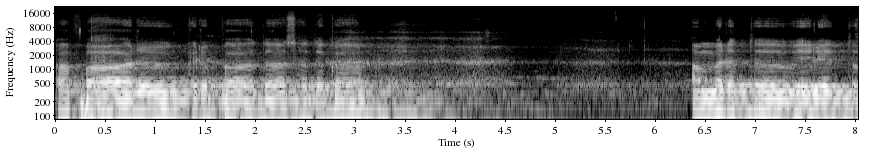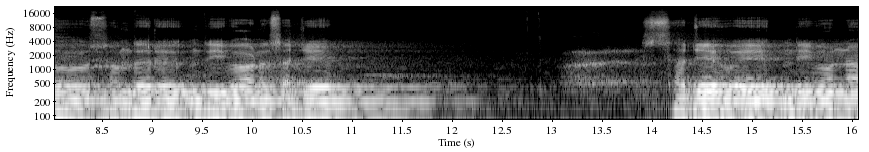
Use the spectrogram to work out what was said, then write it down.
ਅਪਾਰ ਕਿਰਪਾ ਦਾ ਸਦਕਾ ਅੰਮ੍ਰਿਤ ਵੇਲੇ ਤੋਂ ਸੁੰਦਰ ਦੀਵਾਨ ਸਜੇ ਸਜੇ ਹੋਏ ਦੀਵਾਨਾਂ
